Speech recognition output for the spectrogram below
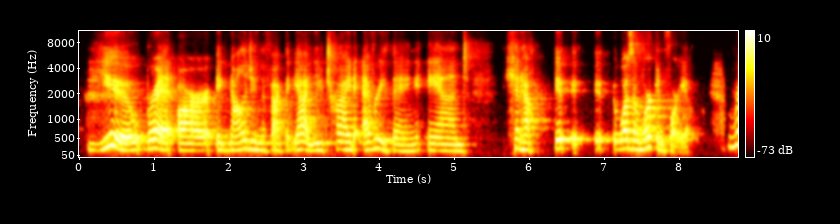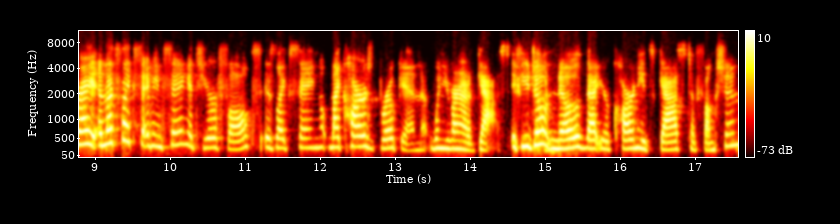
you, Britt, are acknowledging the fact that, yeah, you tried everything and, you know, it, it, it wasn't working for you. Right. And that's like, I mean, saying it's your fault is like saying my car's broken when you run out of gas. If you don't mm-hmm. know that your car needs gas to function,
